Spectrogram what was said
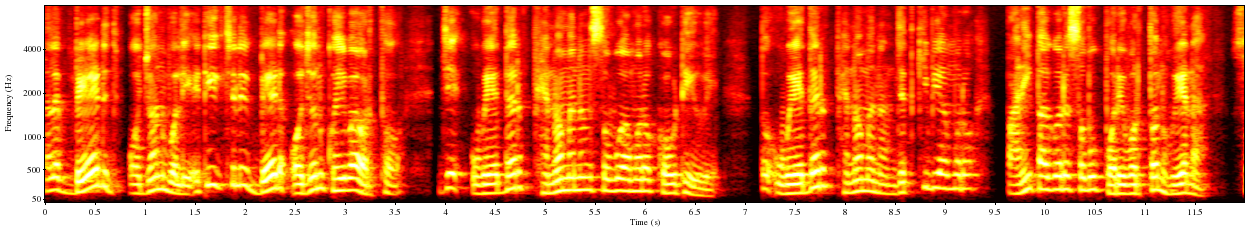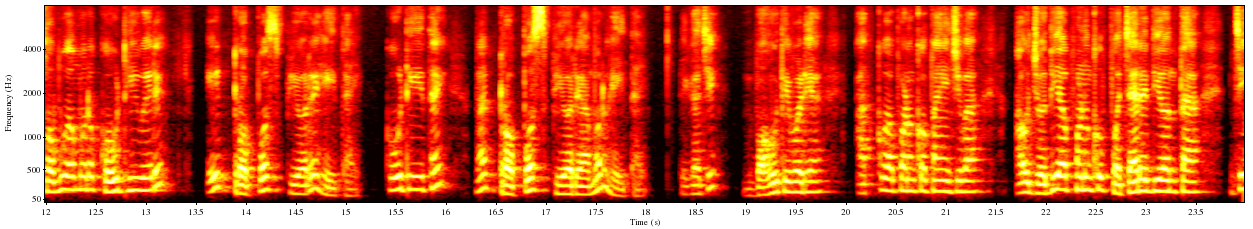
ताले बेड ओजन बोली एठी एक्चुअली बेड ओजन कहिबा अर्थ जे वेदर फेनोमेनन सब हमर कोठी हुए तो वेदर फेनोमेनन जितकी भी हमरो ପାଣିପାଗରେ ସବୁ ପରିବର୍ତ୍ତନ ହୁଏ ନା ସବୁ ଆମର କେଉଁଠି ହୁଏରେ ଏଇ ଟ୍ରୋପୋସ୍ପିଅରରେ ହେଇଥାଏ କେଉଁଠି ହେଇଥାଏ ନା ଟ୍ରୋପୋସ୍ପିଅରରେ ଆମର ହେଇଥାଏ ଠିକ୍ ଅଛି ବହୁତ ହି ବଢ଼ିଆ ଆକୁ ଆପଣଙ୍କ ପାଇଁ ଯିବା ଆଉ ଯଦି ଆପଣଙ୍କୁ ପଚାରି ଦିଅନ୍ତା ଯେ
